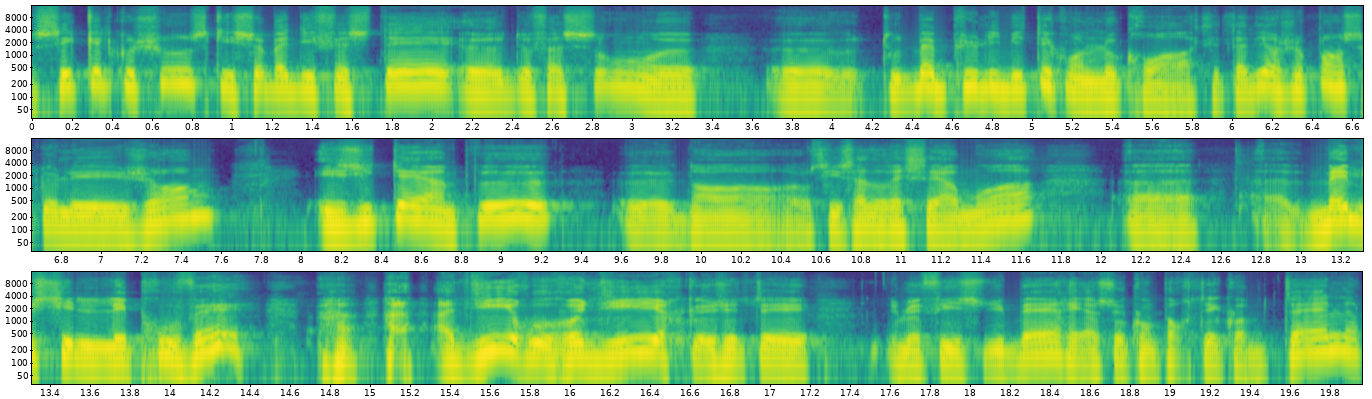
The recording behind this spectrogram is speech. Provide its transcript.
c'est quelque chose qui se manifestait euh, de façon tout de même plus limitée qu'on ne le croit. C'est-à-dire, je pense que les gens hésitaient un peu dans, s'il s'adressait à moi, euh, euh, même s'il l'éprouvait, à, dire ou redire que j'étais le fils d'Hubert et à se comporter comme tel,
